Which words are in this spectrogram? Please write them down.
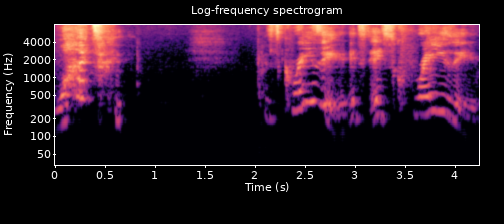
what? It's crazy. It's it's crazy.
